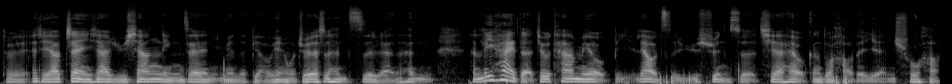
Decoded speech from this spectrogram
对，而且要赞一下余香凝在里面的表演，我觉得是很自然、很很厉害的。就她没有比廖子瑜逊色，其实还有更多好的演出哈。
